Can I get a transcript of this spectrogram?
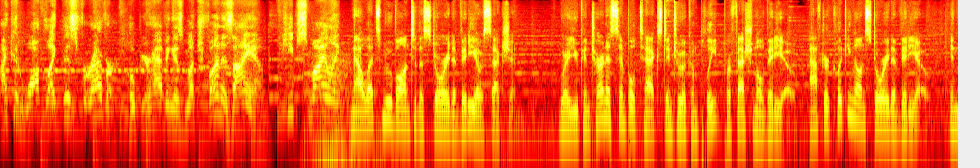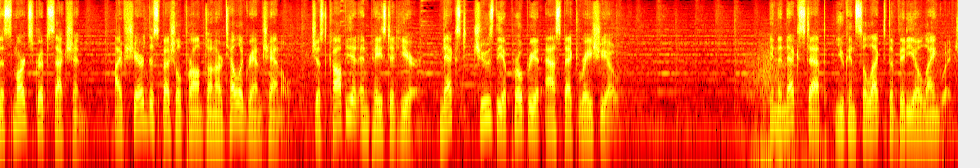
I could walk like this forever. Hope you're having as much fun as I am. Keep smiling. Now let's move on to the story to video section where you can turn a simple text into a complete professional video. After clicking on Story to Video, in the Smart Script section, I've shared the special prompt on our Telegram channel. Just copy it and paste it here. Next, choose the appropriate aspect ratio. In the next step, you can select the video language.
